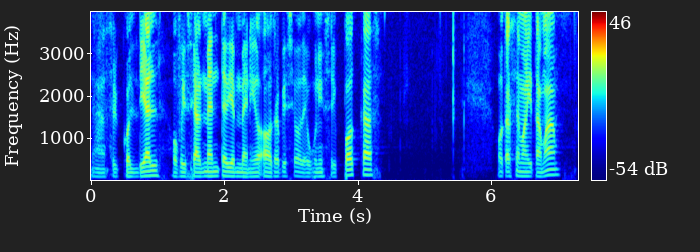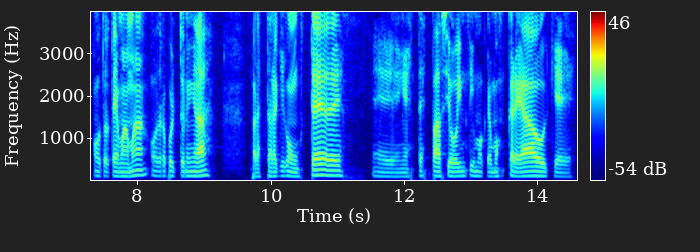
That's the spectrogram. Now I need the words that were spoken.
a ser cordial, oficialmente bienvenido a otro episodio de Winning Street Podcast. Otra semanita más otro tema más, otra oportunidad para estar aquí con ustedes eh, en este espacio íntimo que hemos creado y que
